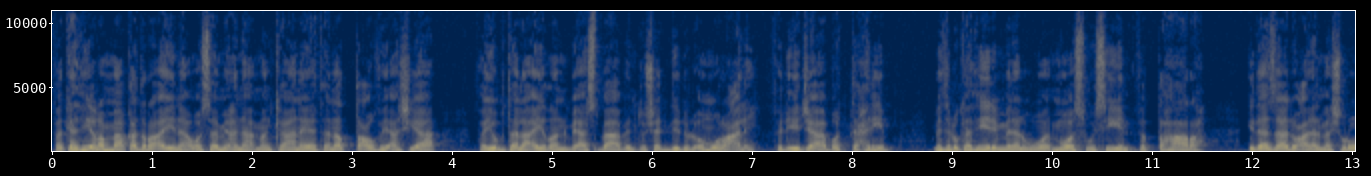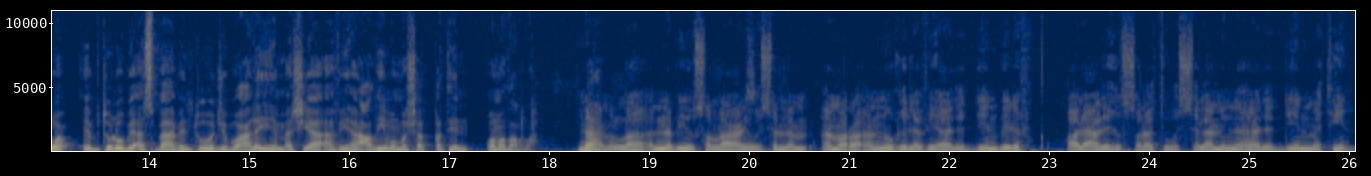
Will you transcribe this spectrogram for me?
فكثيرا ما قد رأينا وسمعنا من كان يتنطع في أشياء فيبتلى أيضا بأسباب تشدد الأمور عليه في الإيجاب والتحريم مثل كثير من الموسوسين في الطهارة إذا زادوا على المشروع ابتلوا بأسباب توجب عليهم أشياء فيها عظيم مشقة ومضرة. نعم الله النبي صلى الله عليه وسلم أمر أن نغل في هذا الدين برفق. قال عليه الصلاة والسلام إن هذا الدين متين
